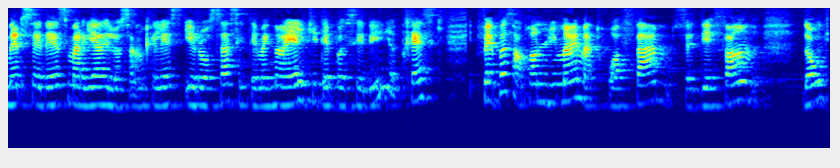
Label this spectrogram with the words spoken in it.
Mercedes Maria de Los Angeles et Rosa, c'était maintenant elle qui était possédée, presque. Il pouvait pas s'en prendre lui-même à trois femmes, se défendre. Donc,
